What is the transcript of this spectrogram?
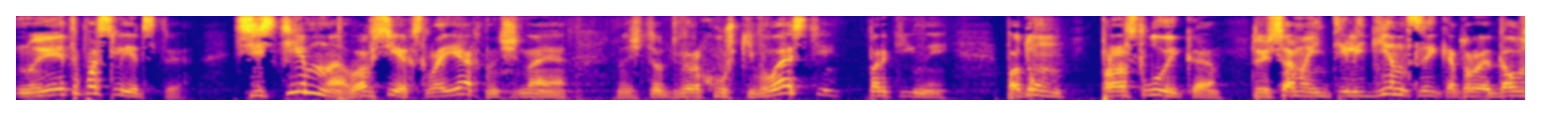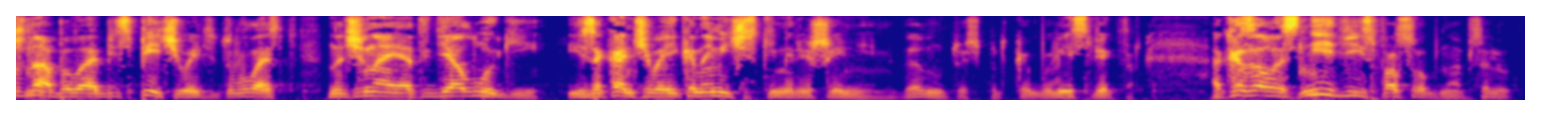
ну, и это последствия. Системно во всех слоях, начиная, значит, от верхушки власти партийной, потом прослойка той самой интеллигенции, которая должна была обеспечивать эту власть, начиная от идеологии, и заканчивая экономическими решениями, да, ну, то есть как бы весь спектр, оказалась недееспособна абсолютно.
